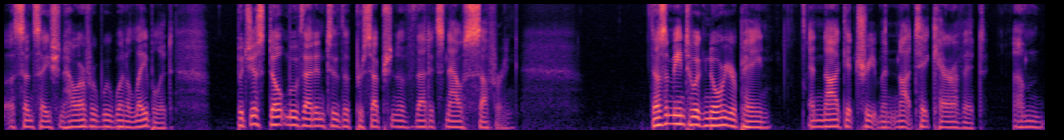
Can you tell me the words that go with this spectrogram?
a sensation, however we want to label it. But just don't move that into the perception of that it's now suffering. Doesn't mean to ignore your pain and not get treatment, not take care of it. Um,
